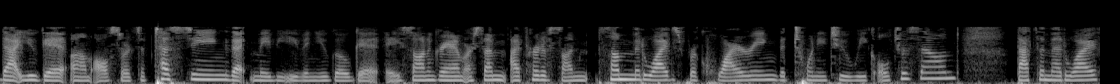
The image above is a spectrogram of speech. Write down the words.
that you get um, all sorts of testing, that maybe even you go get a sonogram or some, I've heard of some, some midwives requiring the 22 week ultrasound. That's a medwife.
